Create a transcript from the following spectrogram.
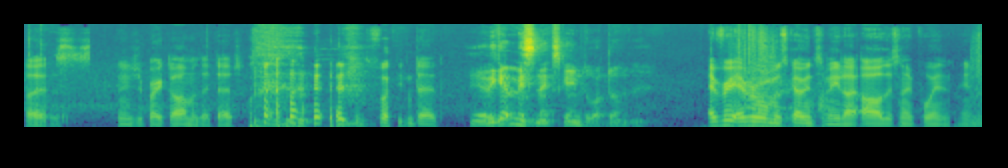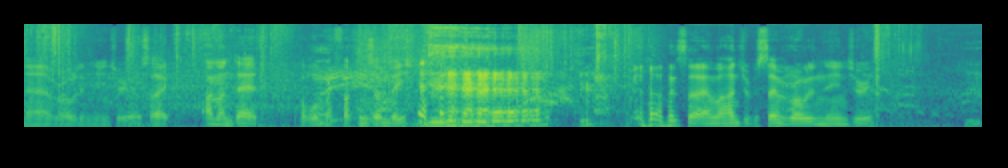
Like as soon as you break armor, they're dead. they're just fucking dead. yeah, they get missed next game a lot, don't they? Every everyone was going to me like, "Oh, there's no point in uh, rolling the injury." I was like, "I'm undead. I want my fucking zombie." I was like, "I'm 100% rolling the injury." Oh,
